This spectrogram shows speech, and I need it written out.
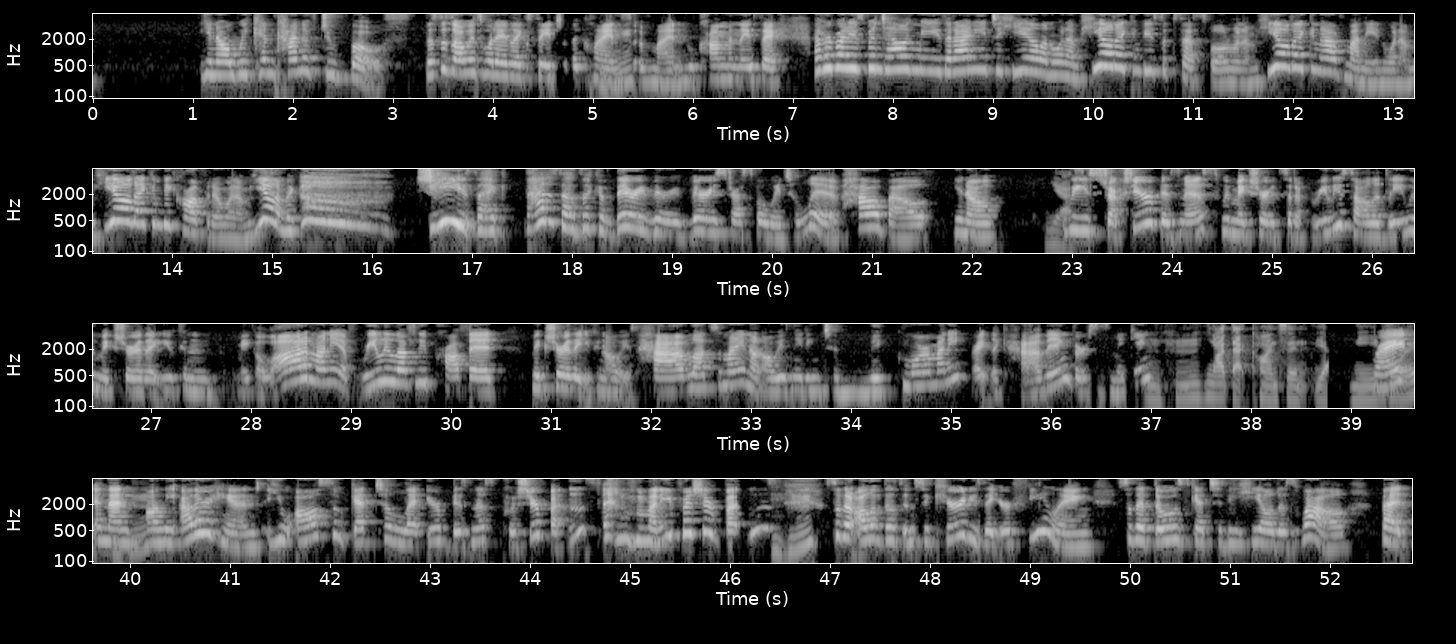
you know, we can kind of do both. This is always what I like say to the clients mm-hmm. of mine who come and they say, Everybody's been telling me that I need to heal, and when I'm healed, I can be successful, and when I'm healed, I can have money, and when I'm healed, I can be confident. When I'm healed, I'm like, oh, geez, like that sounds like a very, very, very stressful way to live. How about, you know, Yes. We structure your business. We make sure it's set up really solidly. We make sure that you can make a lot of money, have really lovely profit. Make sure that you can always have lots of money, not always needing to make more money, right? Like having versus making. Mm-hmm. Not that constant, yeah. right. And then mm-hmm. on the other hand, you also get to let your business push your buttons and money push your buttons mm-hmm. so that all of those insecurities that you're feeling, so that those get to be healed as well but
